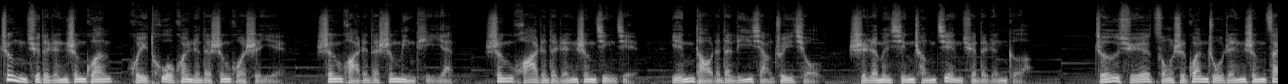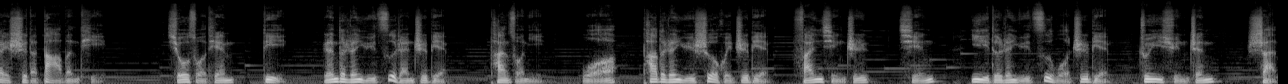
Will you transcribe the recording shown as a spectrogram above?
正确的人生观会拓宽人的生活视野，深化人的生命体验，升华人的人生境界，引导人的理想追求，使人们形成健全的人格。哲学总是关注人生在世的大问题，求索天地人的人与自然之变，探索你我他的人与社会之变，反省之情义德人与自我之变，追寻真。善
